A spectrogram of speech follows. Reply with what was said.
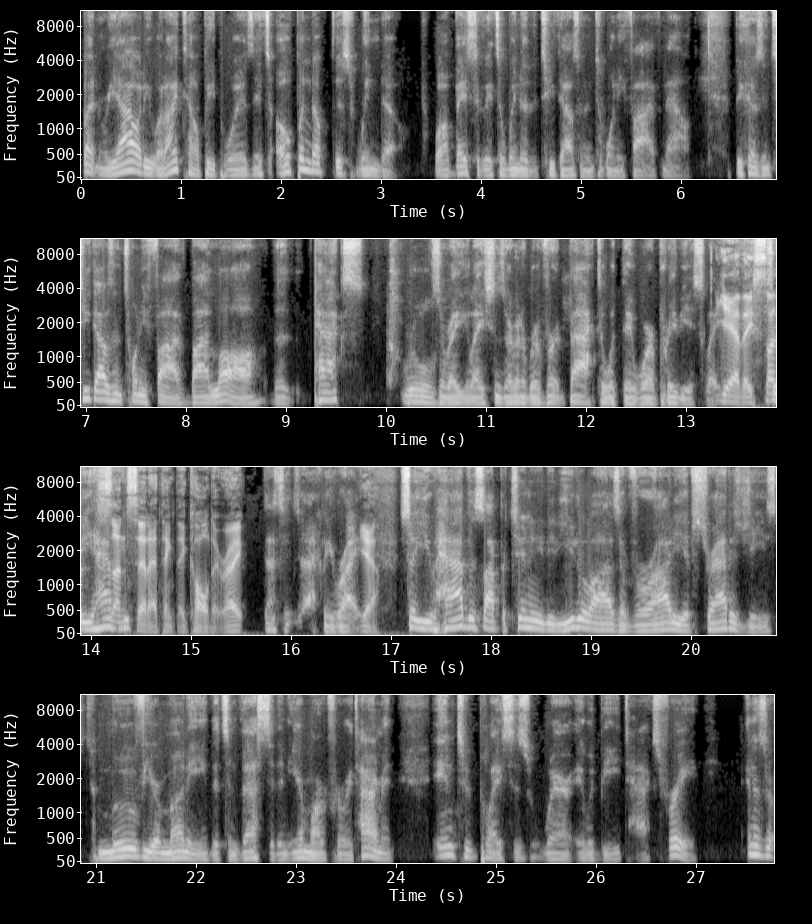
But in reality, what I tell people is it's opened up this window. Well, basically, it's a window to 2025 now, because in 2025, by law, the tax rules and regulations are going to revert back to what they were previously. Yeah, they sun, so have, sunset, I think they called it, right? That's exactly right. Yeah. So you have this opportunity to utilize a variety of strategies to move your money that's invested and earmarked for retirement into places where it would be tax free. And there's a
